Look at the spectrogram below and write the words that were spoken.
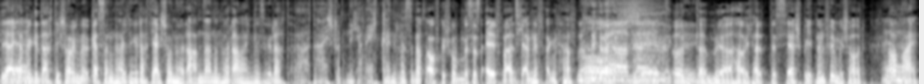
Ja, ich Ja. habe mir gedacht, ich schaue ihn, gestern habe ich mir gedacht, ja, ich schaue ihn heute Abend an und heute Abend habe ich mir so gedacht, ah, drei Stunden, ich habe echt keine Lust und habe es aufgeschoben, bis es elf war, als ich angefangen habe. Oh, shit. okay. Und dann, ja, habe ich halt bis sehr spät einen Film geschaut. Ja. Aber mai.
